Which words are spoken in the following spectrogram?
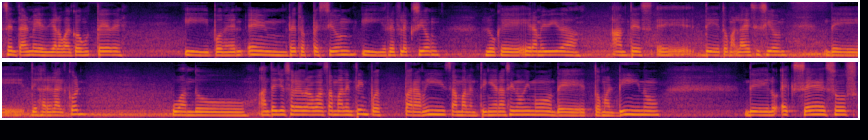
sentarme y dialogar con ustedes y poner en retrospección y reflexión lo que era mi vida antes eh, de tomar la decisión de dejar el alcohol. Cuando antes yo celebraba San Valentín, pues para mí San Valentín era sinónimo de tomar vino, de los excesos,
